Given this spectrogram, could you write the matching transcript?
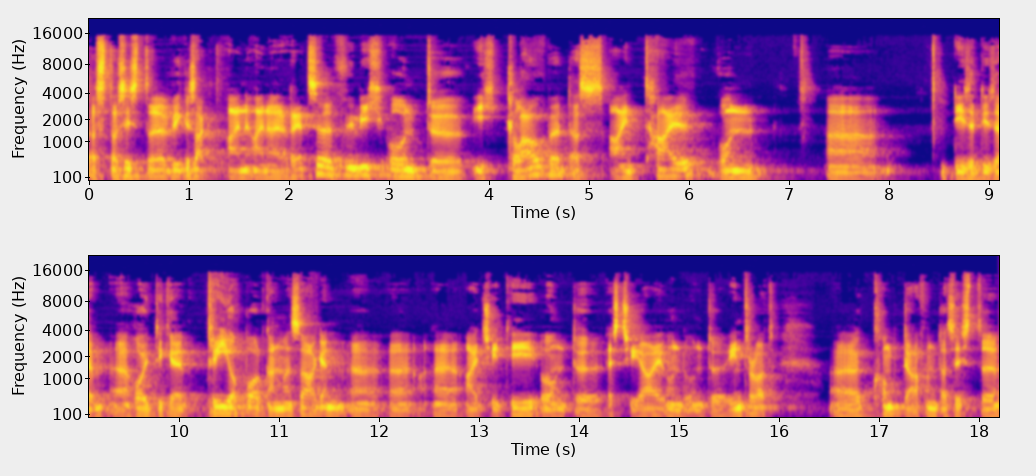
das, das ist, äh, wie gesagt, ein, eine Rätsel für mich und äh, ich glaube, dass ein Teil von äh, diese, diese äh, heutige Triopol, kann man sagen, äh, äh, IGT und äh, SGI und, und äh, Intralot, äh, kommt davon, das ist äh,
